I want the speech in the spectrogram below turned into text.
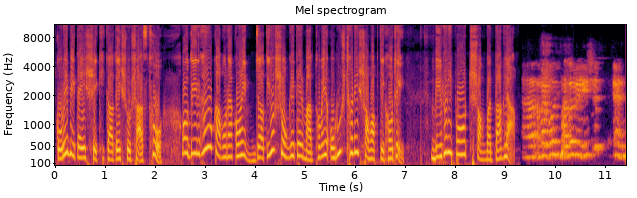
করে বিদায়ী শিক্ষিকাদের সুস্বাস্থ্য ও দীর্ঘায়ু কামনা করেন জাতীয় সঙ্গীতের মাধ্যমে অনুষ্ঠানের সমাপ্তি ঘটে। ব্যুরো রিপোর্ট, সংবাদ বাংলা। আমার বহুত ভালো রিলেশন এন্ড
